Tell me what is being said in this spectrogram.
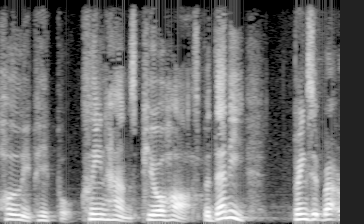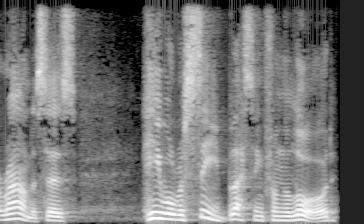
holy people, clean hands, pure hearts. But then he brings it back around and says, He will receive blessing from the Lord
